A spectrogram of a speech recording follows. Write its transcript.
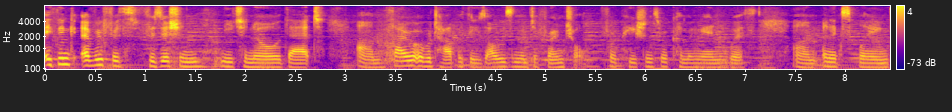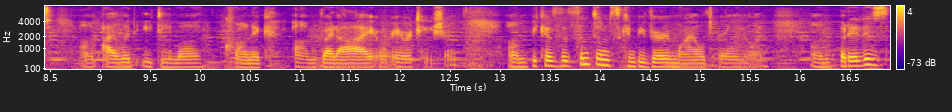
I think every physician needs to know that um, thyroid orbitopathy is always in the differential for patients who are coming in with um, unexplained um, eyelid edema, chronic um, red eye, or irritation, um, because the symptoms can be very mild early on. But it is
